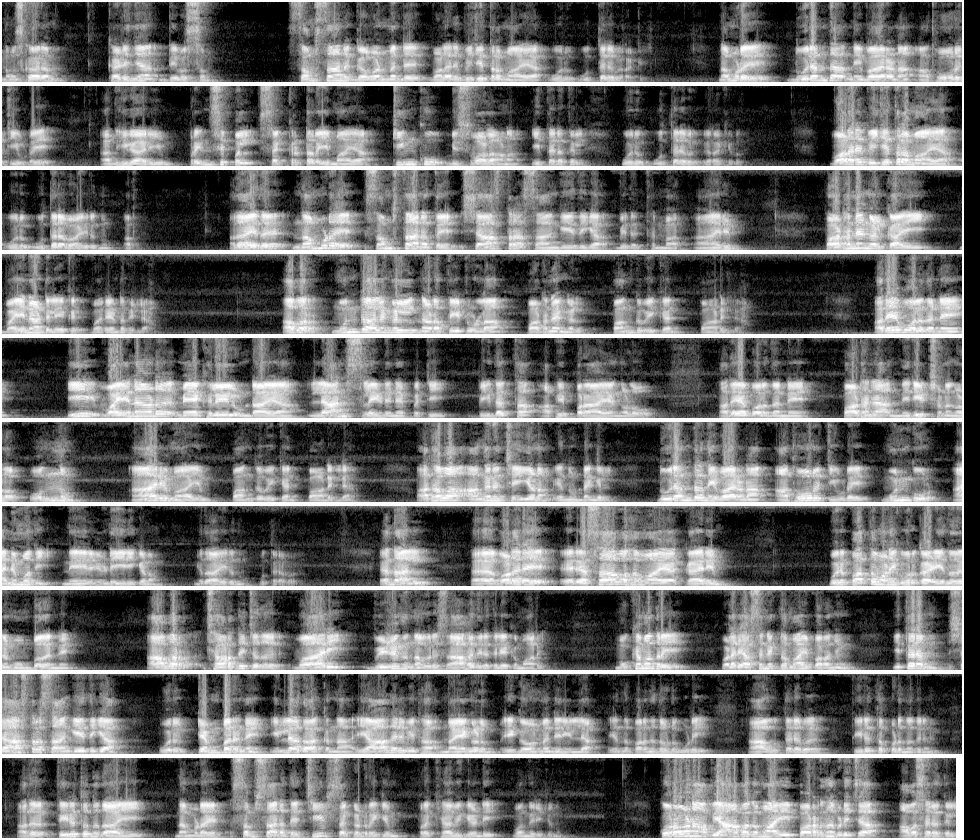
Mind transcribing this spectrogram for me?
നമസ്കാരം. കഴിഞ്ഞ ദിവസം സംസ്ഥാന ഗവൺമെന്റ് വളരെ വിചിത്രമായ ഒരു ഉത്തരവിറക്കി. നമ്മുടെ ദുരന്ത നിവാരണ അതോറിറ്റിയുടെ അധികാരിയും പ്രിൻസിപ്പൽ സെക്രട്ടറിയുമായ ടിങ്കു ബിസ്വാളാണ് ഇത്തരത്തിൽ ഒരു ഉത്തരവ് ഇറക്കിയത്. വളരെ വിചിത്രമായ ഒരു ഉത്തരവായിരുന്നു അത്. അതായത് നമ്മുടെ സംസ്ഥാനത്തെ ശാസ്ത്ര സാങ്കേതിക വിദഗ്ധന്മാർ ആരും പഠനങ്ങൾക്കായി വയനാട്ടിലേക്ക് വരേണ്ടതില്ല. അവർ മുൻകാലങ്ങളിൽ നടത്തിയിട്ടുള്ള പഠനങ്ങൾ പങ്കുവയ്ക്കാൻ പാടില്ല. അതേപോലെ തന്നെ ഈ വയനാട് മേഖലയിൽ ഉണ്ടായ ലാൻഡ് സ്ലൈഡിനെ പറ്റി വിദഗ്ധ അഭിപ്രായങ്ങളോ അതേപോലെ തന്നെ പഠന നിരീക്ഷണങ്ങളോ ഒന്നും ആരുമായും പങ്കുവയ്ക്കാൻ പാടില്ല. അഥവാ അങ്ങനെ ചെയ്യണം എന്നുണ്ടെങ്കിൽ ദുരന്ത നിവാരണ അതോറിറ്റിയുടെ മുൻകൂർ അനുമതി നേടിയിരിക്കണം ഇതായിരുന്നു ഉത്തരവ്. എന്നാൽ വളരെ രസാവഹമായ കാര്യം ഒരു പത്ത് മണിക്കൂർ കഴിയുന്നതിന് മുമ്പ് തന്നെ അവർ ഛർദ്ദിച്ചത് വാരി വിഴുങ്ങുന്ന ഒരു സാഹചര്യത്തിലേക്ക് മാറി. മുഖ്യമന്ത്രി വളരെ അസന്നിഗ്ധമായി പറഞ്ഞു ഇത്തരം ശാസ്ത്ര സാങ്കേതിക ഒരു ടെമ്പറിനെ ഇല്ലാതാക്കുന്ന യാതൊരുവിധ നയങ്ങളും ഈ ഗവൺമെന്റിനില്ല എന്ന് പറഞ്ഞതോടുകൂടി ആ ഉത്തരവ് തിരുത്തപ്പെടുന്നതിനും അത് തിരുത്തുന്നതായി നമ്മുടെ സംസ്ഥാനത്തെ ചീഫ് സെക്രട്ടറിക്കും പ്രഖ്യാപിക്കേണ്ടി വന്നിരിക്കുന്നു. കൊറോണ വ്യാപകമായി പടർന്നു പിടിച്ച അവസരത്തിൽ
